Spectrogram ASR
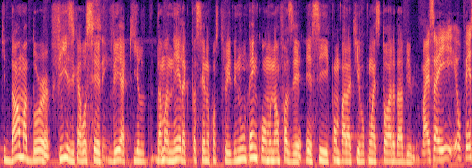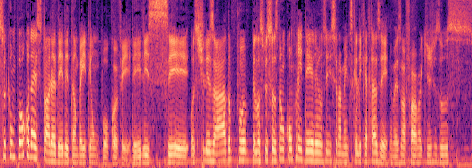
que dá uma dor física você Sim. ver aquilo da maneira que está sendo construído. E não tem como não fazer esse comparativo com a história da Bíblia. Mas aí eu penso que um pouco da história dele também tem um pouco a ver. Dele ser hostilizado por, pelas pessoas não compreenderem os ensinamentos que ele quer trazer. Da mesma forma que Jesus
